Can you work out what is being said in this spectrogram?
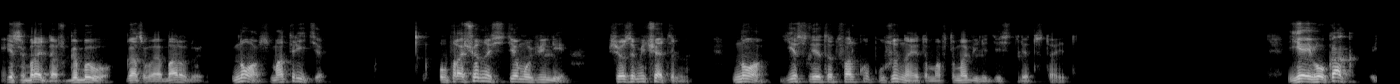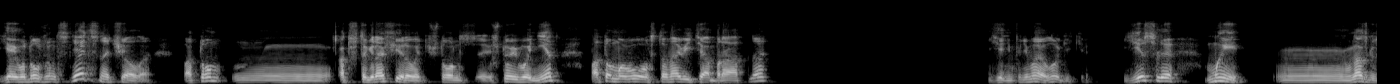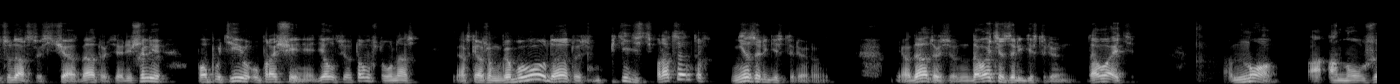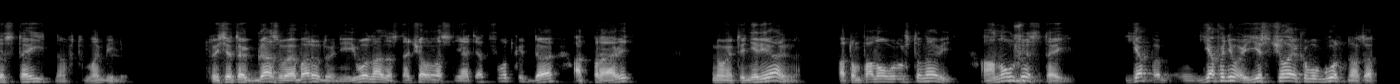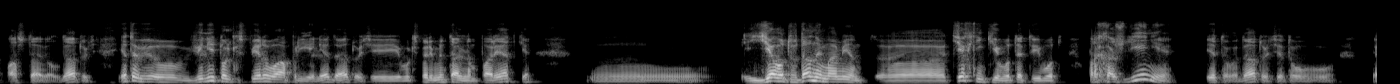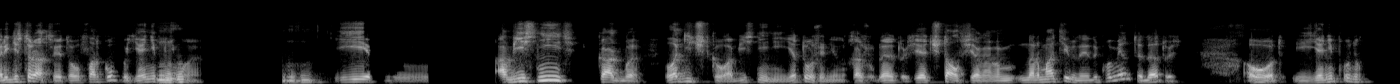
если брать даже ГБО, газовое оборудование. Но, смотрите, упрощенную систему ввели, все замечательно. Но если этот фаркоп уже на этом автомобиле 10 лет стоит, я его как? Я его должен снять сначала, потом отфотографировать, что, он, что его нет, потом его установить обратно. Я не понимаю логики. Если мы, у нас государство сейчас, да, то есть решили по пути упрощения. Дело все в том, что у нас, скажем, ГБО, да, то есть в 50% не зарегистрировано. Да, то есть давайте зарегистрируем, давайте. Но а оно уже стоит на автомобиле. То есть это газовое оборудование. Его надо сначала снять, отфоткать, да, отправить. Но это нереально. Потом по новой установить. А оно уже стоит. Я, я понимаю, если человек его год назад поставил, да, то есть это ввели только с 1 апреля, да, то есть и в экспериментальном порядке. Я вот в данный момент э, техники вот этой вот прохождения этого, да, то есть этого регистрации этого фаркопа я не понимаю. Угу. И объяснить, как бы, логического объяснения я тоже не нахожу, да, то есть я читал все нормативные документы, да, то есть, вот, и я не понял.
